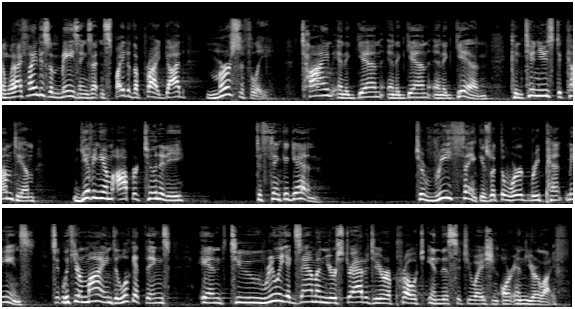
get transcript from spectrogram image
And what I find is amazing is that in spite of the pride, God mercifully, time and again and again and again, continues to come to him, giving him opportunity to think again. To rethink is what the word repent means. With your mind to look at things and to really examine your strategy or approach in this situation or in your life.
